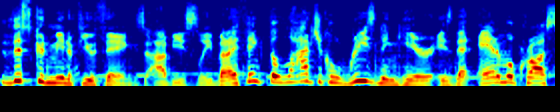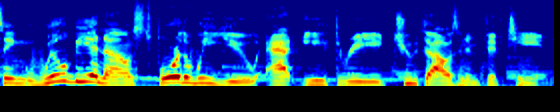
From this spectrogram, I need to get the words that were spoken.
This could mean a few things, obviously, but I think the logical reasoning here is that Animal Crossing will be announced for the Wii U at E3 2015.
